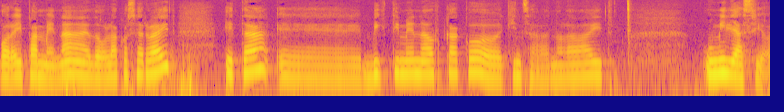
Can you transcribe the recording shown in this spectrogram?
goraipamena edo olako zerbait, eta e, biktimen aurkako ekintza bat, nola bait, humilazio,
